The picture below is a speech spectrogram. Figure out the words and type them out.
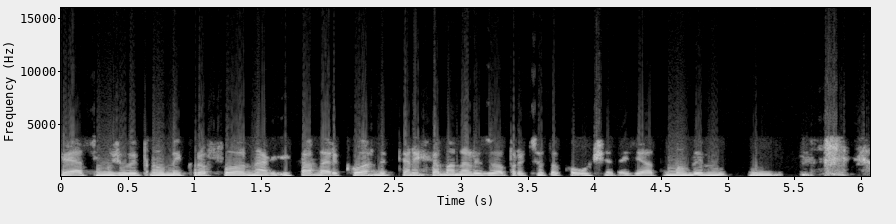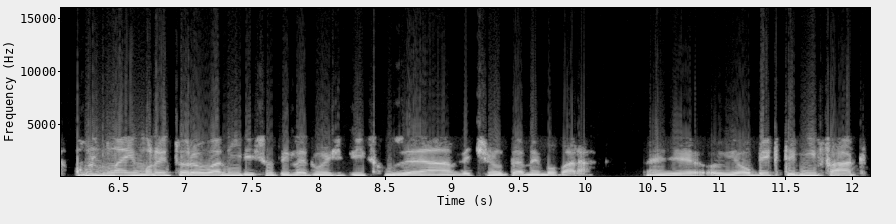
já si můžu vypnout mikrofon a i kamerku a hnedka nechám analyzovat, proč se to kouče. Takže já to mám online monitorovaný, když jsou tyhle důležité schůze a většinou to je mimo barák. Takže je objektivní fakt,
